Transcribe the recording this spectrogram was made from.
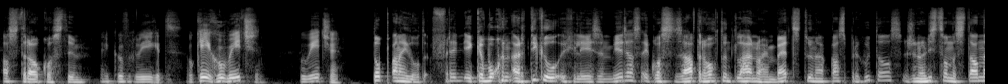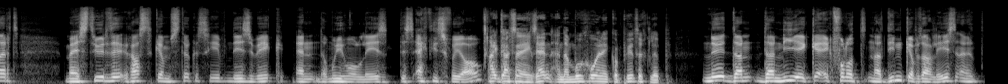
als trouwkostuum. Ik overweeg het. Oké, goed weet je. Goed weet je. Top anekdote. Freddy, ik heb ook een artikel gelezen. Meer dan, ik was zaterdagochtend laag nog in bed toen Casper Goethals, journalist van de Standaard, mij stuurde, gast, ik heb een stuk geschreven deze week en dat moet je gewoon lezen. Het is echt iets voor jou. Ah, ik dacht dat hij zijn, en dat moet gewoon in computerclub. Nee, dan, dan niet. Ik, ik vond het nadien, ik heb het al gelezen en het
